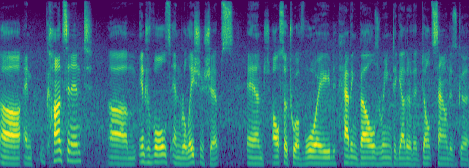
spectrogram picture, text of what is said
uh, and consonant um, intervals and relationships and also to avoid having bells ring together that don't sound as good.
